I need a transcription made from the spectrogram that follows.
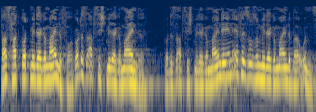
was hat Gott mit der Gemeinde vor? Gottes Absicht mit der Gemeinde. Gottes Absicht mit der Gemeinde in Ephesus und mit der Gemeinde bei uns.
